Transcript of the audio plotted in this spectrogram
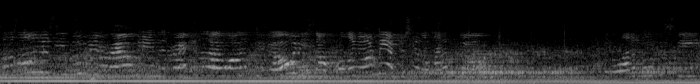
So as long as he's moving around me in the direction that I want him to go and he's not pulling on me, I'm just gonna let him go. I'm gonna let him move his feet.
